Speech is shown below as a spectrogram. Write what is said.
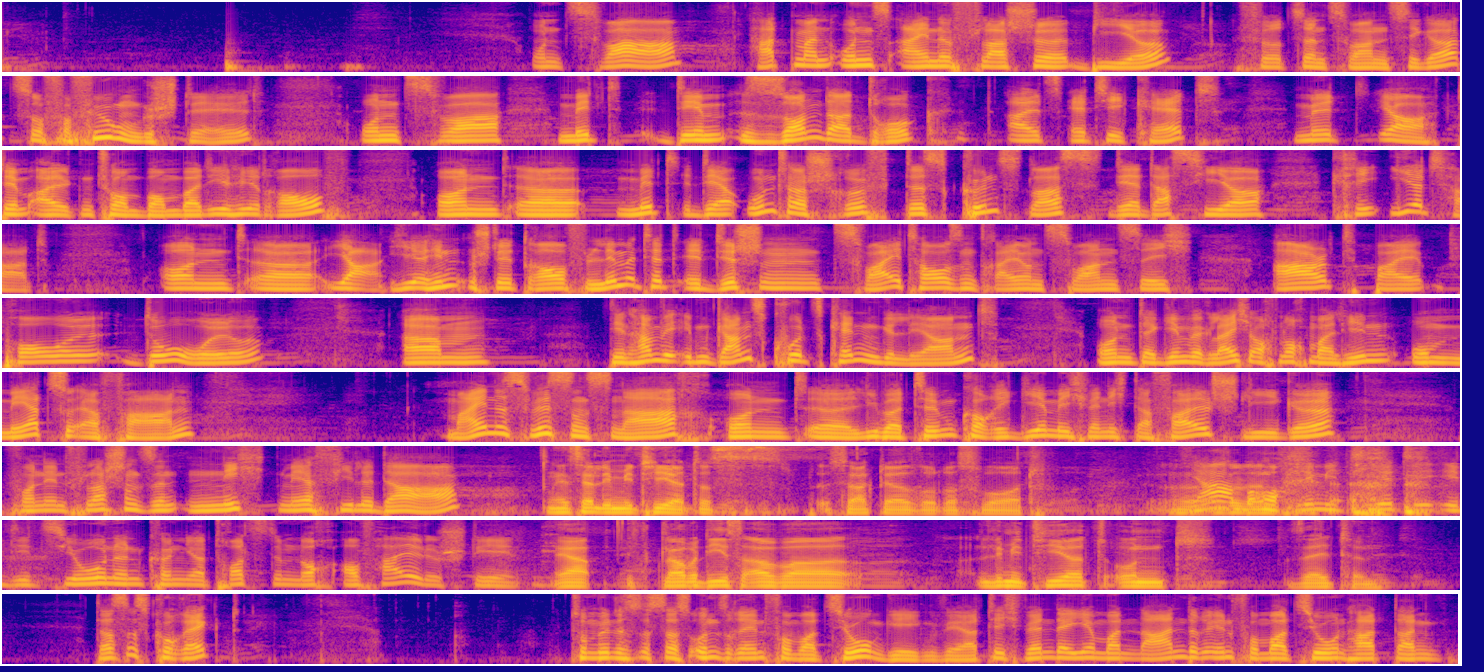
Und zwar hat man uns eine Flasche Bier, 1420er, zur Verfügung gestellt. Und zwar mit dem Sonderdruck als Etikett mit ja dem alten Tom Bombadil hier drauf und äh, mit der Unterschrift des Künstlers, der das hier kreiert hat. Und äh, ja, hier hinten steht drauf Limited Edition 2023 Art by Paul Dole. Ähm, den haben wir eben ganz kurz kennengelernt und da gehen wir gleich auch nochmal hin, um mehr zu erfahren. Meines Wissens nach, und äh, lieber Tim, korrigier mich, wenn ich da falsch liege, von den Flaschen sind nicht mehr viele da. Ist ja limitiert, das sagt ja so das Wort. Ja, Also aber auch limitierte Editionen können ja trotzdem noch auf Halde stehen. Ja, ich glaube, die ist aber limitiert und selten. Das ist korrekt. Zumindest ist das unsere Information gegenwärtig. Wenn da jemand eine andere Information hat, dann.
